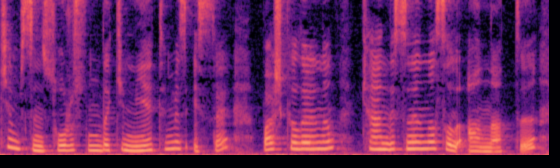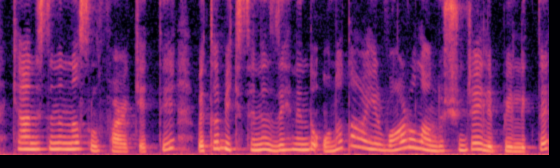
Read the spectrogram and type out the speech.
kimsin sorusundaki niyetimiz ise başkalarının kendisini nasıl anlattığı, kendisini nasıl fark ettiği ve tabii ki senin zihninde ona dair var olan düşünceyle birlikte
